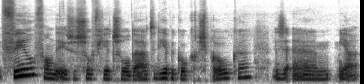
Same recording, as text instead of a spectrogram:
veel van deze Sovjet-soldaten, die heb ik ook gesproken, ze, ehm, ja,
